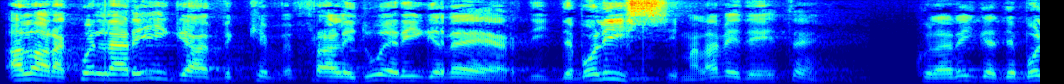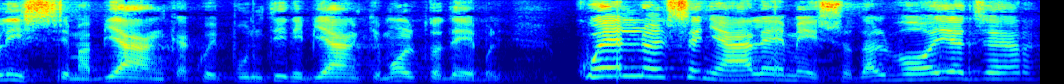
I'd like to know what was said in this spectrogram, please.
Allora, quella riga che, fra le due righe verdi, debolissima, la vedete? Quella riga debolissima, bianca, quei puntini bianchi molto deboli, quello è il segnale emesso dal Voyager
